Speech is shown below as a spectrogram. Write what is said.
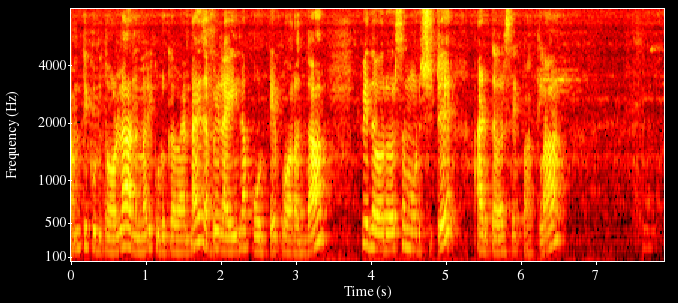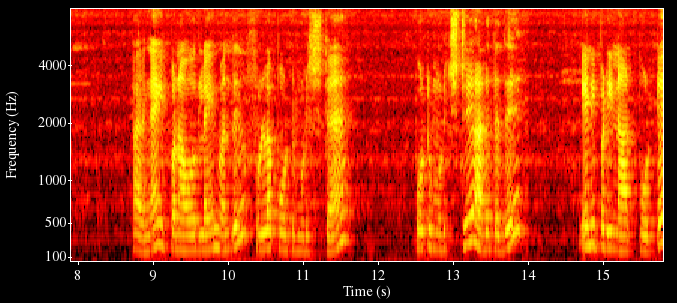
அமுத்தி கொடுத்தோம்ல அந்த மாதிரி கொடுக்க வேண்டாம். இது அப்படியே லைனாக போட்டே போகிறது தான் இப்போ இந்த ஒரு வருஷம் முடிச்சுட்டு அடுத்த வருஷம் பார்க்கலாம். பாருங்கள் இப்போ நான் ஒரு லைன் வந்து ஃபுல்லாக போட்டு முடிச்சிட்டேன். போட்டு முடிச்சுட்டு அடுத்தது எனிப்படி நாட் போட்டு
